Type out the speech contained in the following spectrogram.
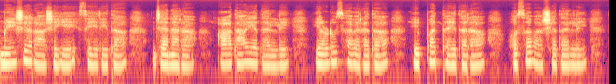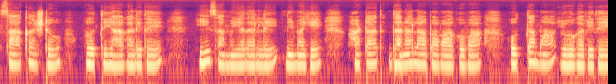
ಮೇಷರಾಶಿಗೆ ಸೇರಿದ ಜನರ ಆದಾಯದಲ್ಲಿ ಎರಡು ಸಾವಿರದ ಇಪ್ಪತ್ತೈದರ ಹೊಸ ವರ್ಷದಲ್ಲಿ ಸಾಕಷ್ಟು ವೃದ್ಧಿಯಾಗಲಿದೆ. ಈ ಸಮಯದಲ್ಲಿ ನಿಮಗೆ ಹಠಾತ್ ಧನಲಾಭವಾಗುವ ಉತ್ತಮ ಯೋಗವಿದೆ.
